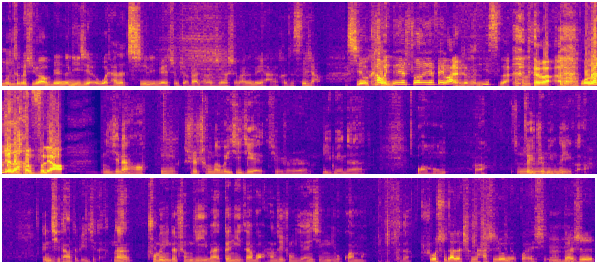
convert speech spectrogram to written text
我特别希望别人能理解我下的棋里面是表达的是什么样的内涵和的思想。棋，我看我今天说那些废话是什么意思，对吧？我都觉得很无聊。你现在啊，嗯，是成了围棋界其实里面的网红，是吧？最知名的一个，跟其他的比起来，那除了你的成绩以外，跟你在网上这种言行有关吗？你觉得？说实在的，可能还是有点关系。但是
